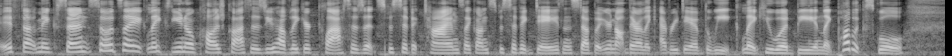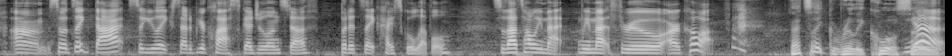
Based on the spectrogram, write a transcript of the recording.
if that makes sense. So it's like like you know college classes, you have like your classes at specific times like on specific days and stuff, but you're not there like every day of the week like you would be in like public school. Um, so it's like that. So you like set up your class schedule and stuff, but it's like high school level. So that's how we met. We met through our co-op. That's like really cool. So Yeah.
